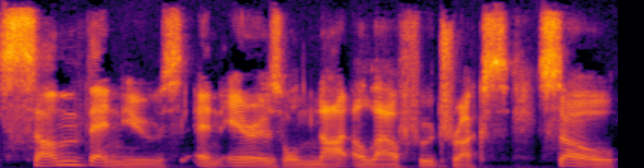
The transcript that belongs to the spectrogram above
some venues and areas will not allow food trucks. So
